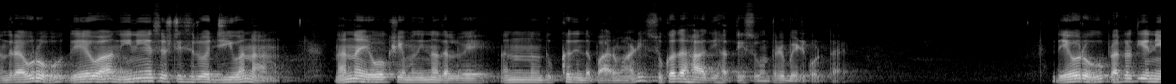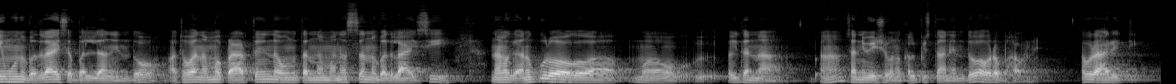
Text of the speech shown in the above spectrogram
ಅಂದರೆ ಅವರು, ದೇವ, ನೀನೇ ಸೃಷ್ಟಿಸಿರುವ ಜೀವ ನಾನು. ನನ್ನ ಯೋಗಕ್ಷೇಮ ನಿನ್ನದಲ್ವೇ. ನನ್ನ ದುಃಖದಿಂದ ಪಾರು ಮಾಡಿ ಸುಖದ ಹಾದಿ ಹತ್ತಿಸು ಅಂತೇಳಿ ಬೇಡಿಕೊಳ್ತಾರೆ. ದೇವರು ಪ್ರಕೃತಿಯ ನಿಯಮವನ್ನು ಬದಲಾಯಿಸಬಲ್ಲನೆಂದೋ, ಅಥವಾ ನಮ್ಮ ಪ್ರಾರ್ಥನೆಯಿಂದ ಅವನು ತನ್ನ ಮನಸ್ಸನ್ನು ಬದಲಾಯಿಸಿ ನಮಗೆ ಅನುಕೂಲವಾಗುವ ಇದನ್ನು ಸನ್ನಿವೇಶವನ್ನು ಕಲ್ಪಿಸ್ತಾನೆಂದೋ ಅವರ ಭಾವನೆ. ಅವರು ಆ ರೀತಿ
